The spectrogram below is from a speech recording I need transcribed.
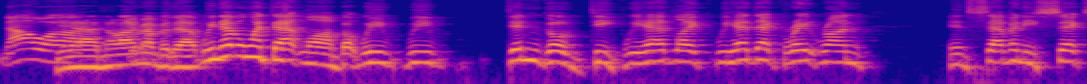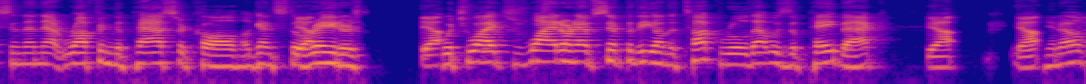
Now, uh, yeah, no, I remember that. We never went that long, but we we didn't go deep. We had like we had that great run in 76 and then that roughing the passer call against the Yeah. Raiders. Yeah. Which why which is why I don't have sympathy on the tuck rule. That was the payback. Yeah. Yeah. You know,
